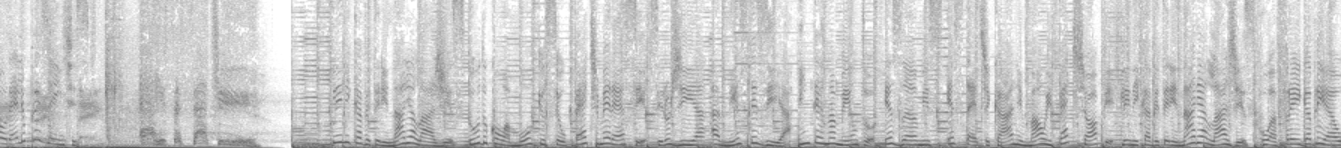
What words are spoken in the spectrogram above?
Aurélio Presentes. RC7 Clínica Veterinária Lages, tudo com o amor que o seu pet merece. Cirurgia, anestesia, internamento, exames, estética animal e pet shop. Clínica Veterinária Lages, Rua Frei Gabriel,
